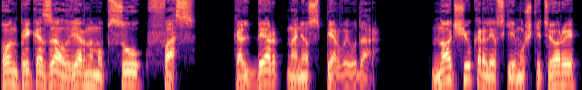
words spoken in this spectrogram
Он приказал верному псу «фас». Кальбер нанес первый удар. Ночью королевские мушкетеры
